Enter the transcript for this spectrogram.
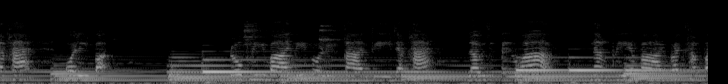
นะคะ บริบาโรงพยาบาลนี้บริการดีนะคะ เราจะไปว่า นางพยาบาลว่าทำไม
